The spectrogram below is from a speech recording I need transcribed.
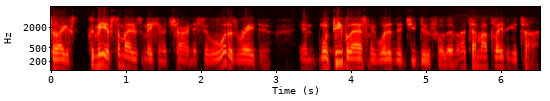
So, like, to me, if somebody was making a chart and they said, well, what does Ray do? And when people ask me, what is it you do for a living? I tell them I play the guitar.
